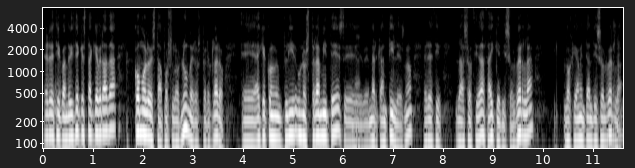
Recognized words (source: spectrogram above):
es decir, cuando dice que está quebrada, ¿cómo lo está? Pues los números, pero claro, eh, hay que cumplir unos trámites eh, mercantiles, ¿no? Es decir, la sociedad hay que disolverla lógicamente al disolverla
